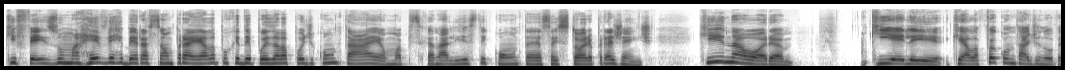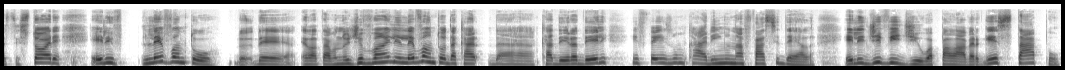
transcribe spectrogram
que fez uma reverberação para ela, porque depois ela pôde contar, é uma psicanalista e conta essa história pra gente. Que na hora que ele que ela foi contar de novo essa história, ele levantou, de- ela estava no divã, ele levantou da, da cadeira dele e fez um carinho na face dela. Ele dividiu a palavra Gestapo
